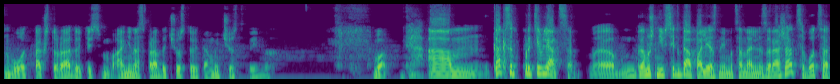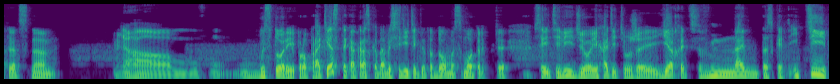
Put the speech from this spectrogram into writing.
Вот, так что радуйтесь, они нас правда чувствуют, а мы чувствуем их. Вот. А как сопротивляться? Э, потому что не всегда полезно эмоционально заражаться. Вот, соответственно, в истории про протесты, как раз когда вы сидите где-то дома, смотрите все эти видео и хотите уже ехать, на, так сказать, идти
